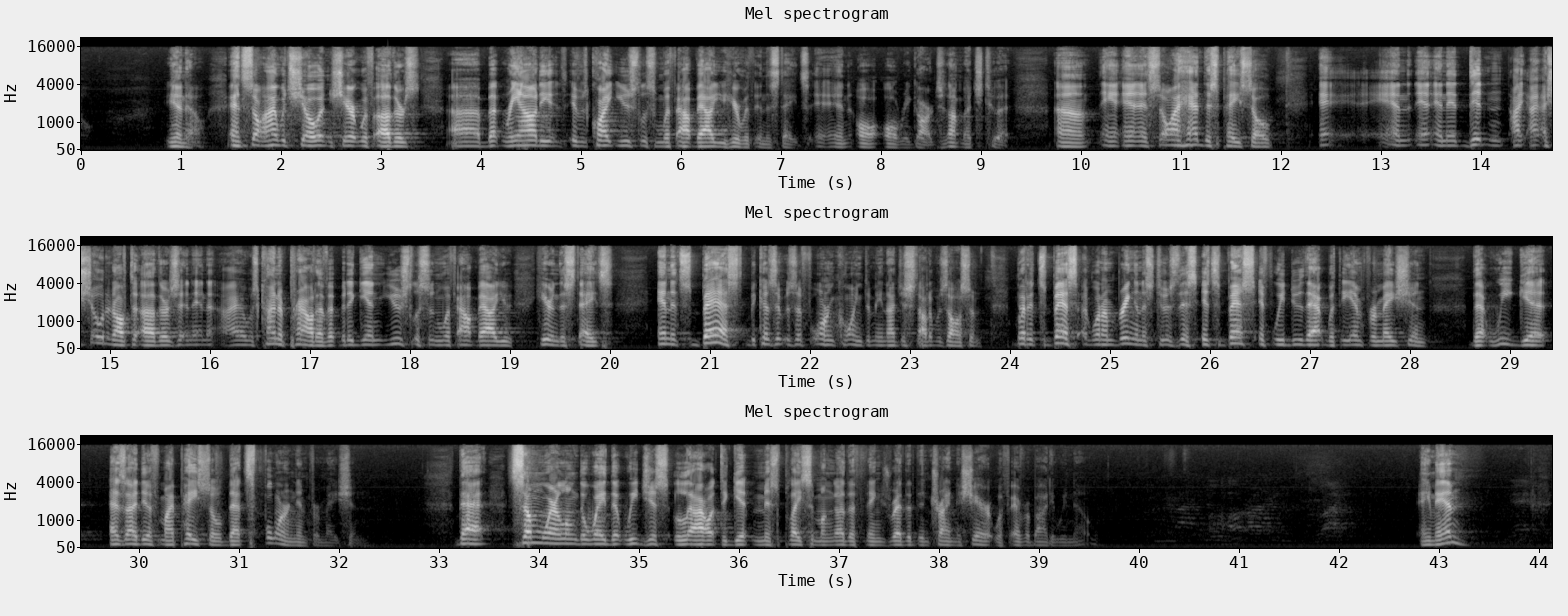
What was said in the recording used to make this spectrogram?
You know, and so I would show it and share it with others. Uh, but reality, it, it, was quite useless and without value here within the States in all, all regards. Not much to it. Uh, and, and, so I had this peso, and, and, and it didn't, I, I, showed it off to others, and, and I was kind of proud of it, but again, useless and without value here in the States. And it's best because it was a foreign coin to me and I just thought it was awesome. But it's best, what I'm bringing this to is this it's best if we do that with the information that we get, as I did with my peso, that's foreign information. That somewhere along the way that we just allow it to get misplaced among other things rather than trying to share it with everybody we know. Amen?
